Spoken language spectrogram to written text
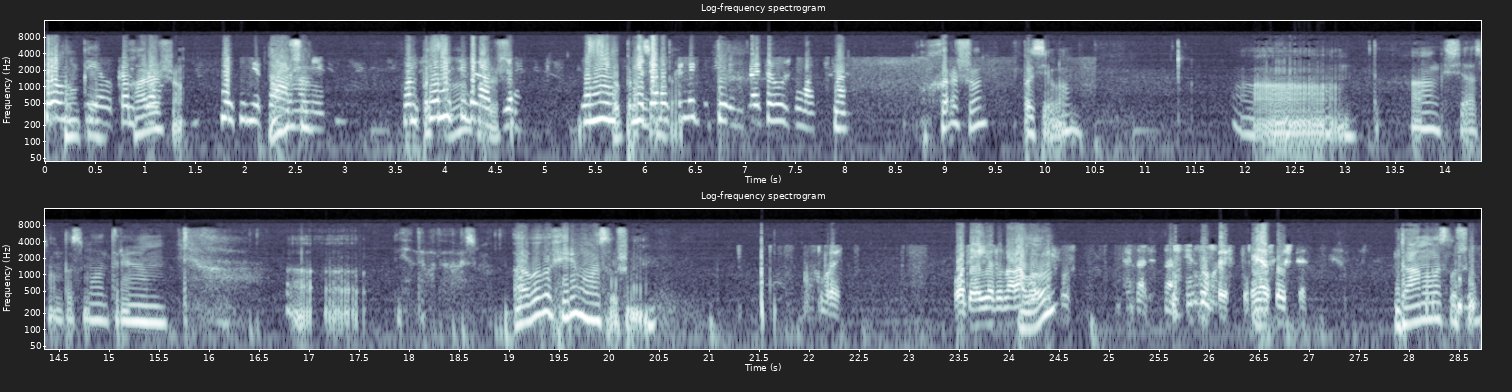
Он okay. сделал контракт с этими фармами. Он Спасибо, все на себя хорошо. взял. Он не, не дал кредиту, это ужасно. Хорошо, спасибо. А, так, сейчас мы посмотрим. А, а, нет, давай, давай. А вы в эфире, мы вас слушаем. Добрый. Вот я еду на работу. Алло? Да, меня слышите? Да, мы вас слушаем.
